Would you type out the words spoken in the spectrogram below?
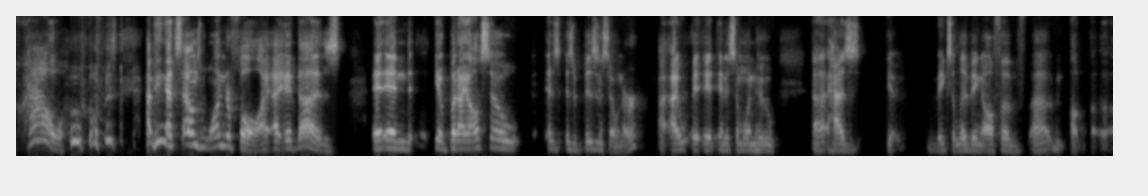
how? Who? who's- I mean, that sounds wonderful. I, I it does, and, and you know, but I also, as as a business owner, I, I it, and as someone who uh, has you know, makes a living off of um, off, uh,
